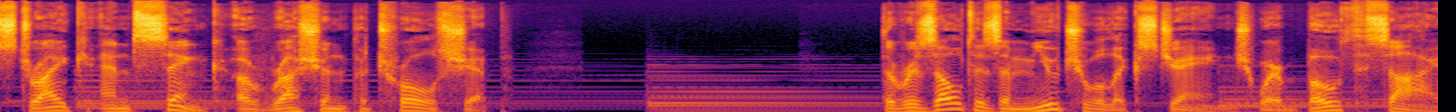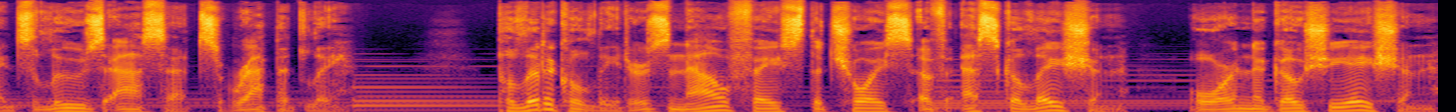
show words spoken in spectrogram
strike and sink a Russian patrol ship. The result is a mutual exchange where both sides lose assets rapidly. Political leaders now face the choice of escalation or negotiation.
